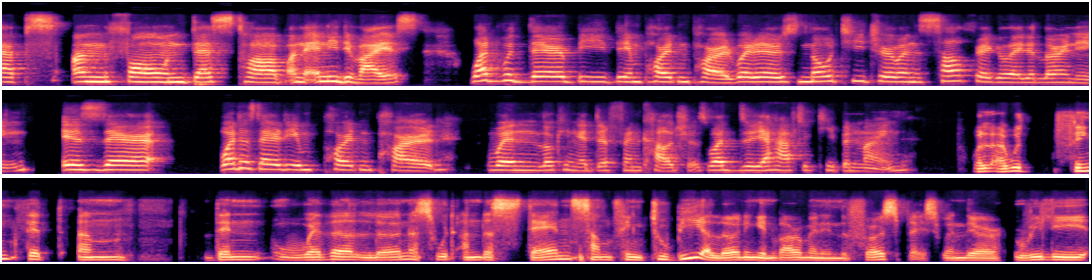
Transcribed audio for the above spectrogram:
apps on the phone desktop on any device what would there be the important part? Where there's no teacher when it's self-regulated learning is there what is there the important part when looking at different cultures? What do you have to keep in mind? Well i would think that um, then whether learners would understand something to be a learning environment in the first place when they're really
